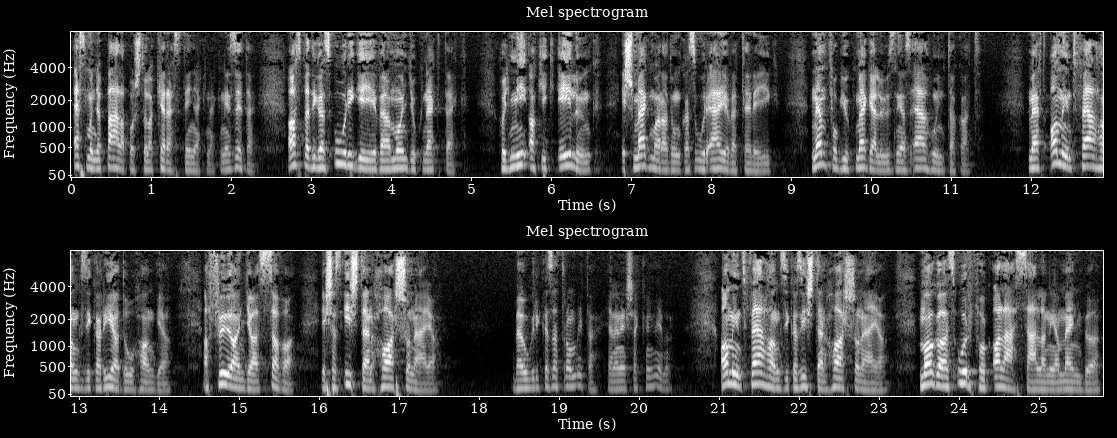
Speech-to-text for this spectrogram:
Ezt mondja Pálapostól a keresztényeknek. Nézzétek! Azt pedig az Úr igéjével mondjuk nektek, hogy mi, akik élünk és megmaradunk az Úr eljöveteléig, nem fogjuk megelőzni az elhunytakat. Mert amint felhangzik a riadó hangja, a főangyal szava és az Isten harsonája. Beugrik az a trombita jelenések könyvében? Amint felhangzik az Isten harsonája, maga az Úr fog alászállani a mennyből,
